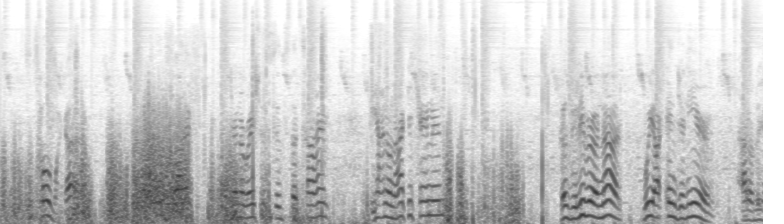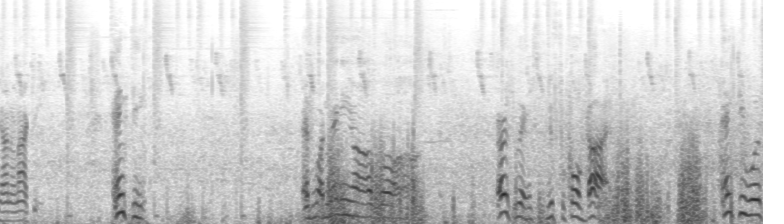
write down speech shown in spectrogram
oh my God, 25 generations since the time the Anunnaki came in. Because believe it or not, we are engineered out of the Anunnaki. Enki is what many of uh, earthlings used to call God. Enki was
